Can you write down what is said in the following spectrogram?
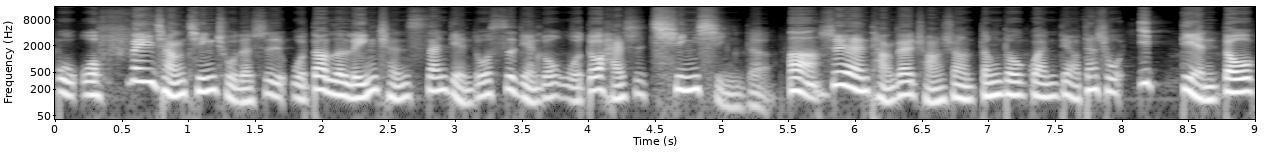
我我非常清楚的是，我到了凌晨三点多四点多，我都还是清醒的。嗯，虽然躺在床上，灯都关掉，但是我一点都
